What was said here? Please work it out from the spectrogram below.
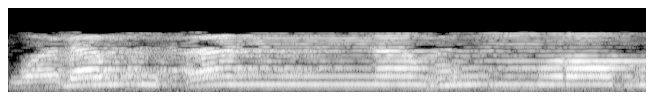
ولو أنهم رضوا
